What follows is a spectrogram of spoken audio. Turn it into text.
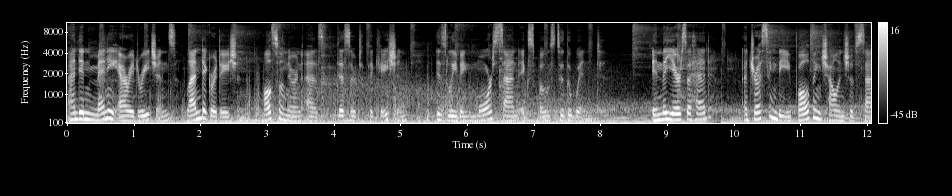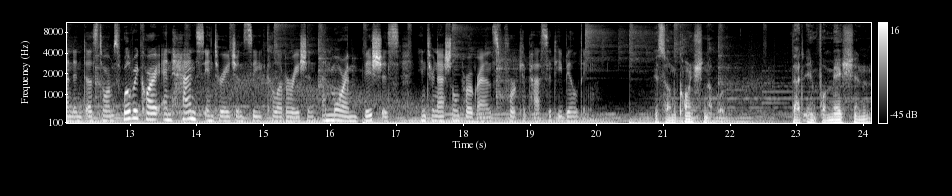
And in many arid regions, land degradation, also known as desertification, is leaving more sand exposed to the wind. In the years ahead, addressing the evolving challenge of sand and dust storms will require enhanced interagency collaboration and more ambitious international programs for capacity building. It's unconscionable that information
